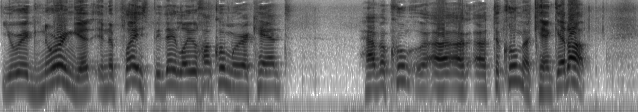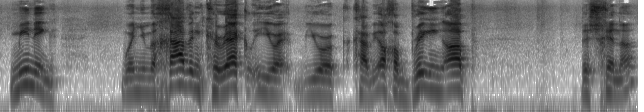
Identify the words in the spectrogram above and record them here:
You are ignoring it in a place Bidei uchal where can't have a, kum, a, a, a tekuma, can't get up. Meaning, when you mechaven correctly, you are you are bringing up the shechina,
